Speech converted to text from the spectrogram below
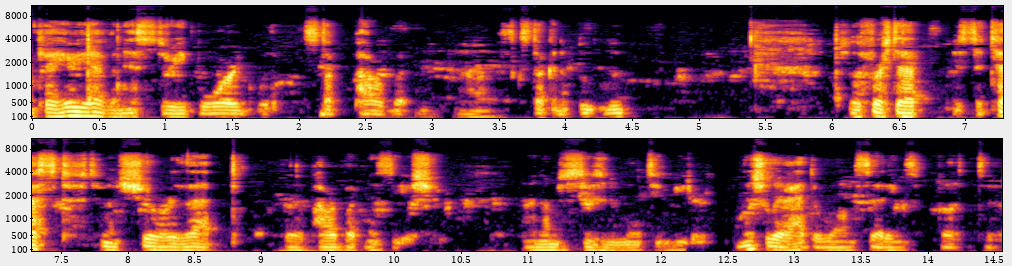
Okay, here you have an S3 board with a stuck power button uh, stuck in a boot loop. So the first step is to test to ensure that the power button is the issue. And I'm just using a multimeter. Initially I had the wrong settings, but uh,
